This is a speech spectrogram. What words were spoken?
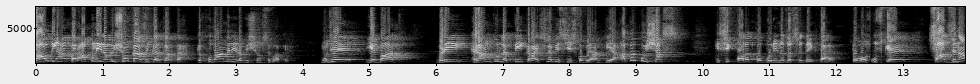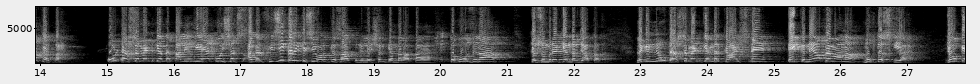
داؤد یہاں پر اپنی روشوں کا ذکر کرتا ہے کہ خدا میری روشوں سے واقف مجھے یہ بات بڑی حیران کن لگتی کرائسٹ نے بھی اس چیز کو بیان کیا۔ اگر کوئی شخص کسی عورت کو بری نظر سے دیکھتا ہے تو وہ اس کے ساتھ زنا کرتا ہے اولڈ ٹیسٹمنٹ کے اندر تعلیم یہ ہے، کوئی شخص اگر فزیکلی کسی عورت کے ساتھ ریلیشن کے اندر آتا ہے، تو وہ زنا کے زمرے کے اندر جاتا تھا۔ لیکن نیو ٹیسٹمنٹ کے اندر کرائسٹ نے ایک نیا پیمانہ مختص کیا ہے، جو کہ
